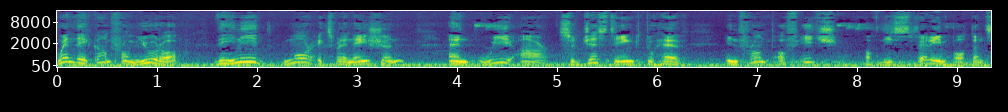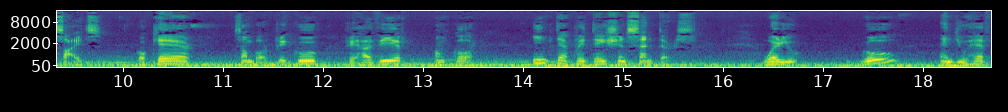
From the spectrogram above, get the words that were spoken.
When they come from Europe, they need more explanation, and we are suggesting to have in front of each of these very important sites, Koh Ker, Sambor Prei Kuk, Prehavir, Angkor, interpretation centers where you go and you have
